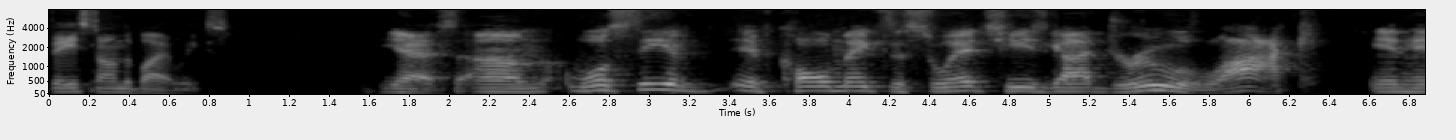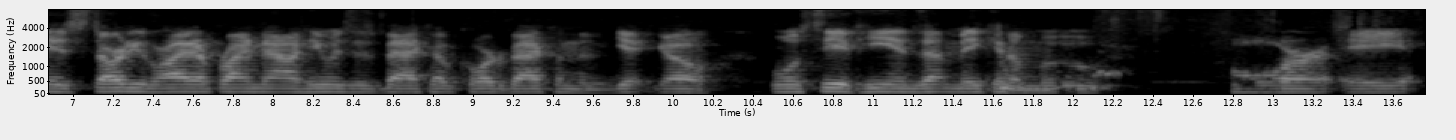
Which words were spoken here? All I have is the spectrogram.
based on the bye weeks. Yes. Um, we'll see if, if Cole makes a switch. He's got Drew Lock in his starting lineup right now. He was his backup quarterback from the get go. We'll see if he ends up making a move for a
